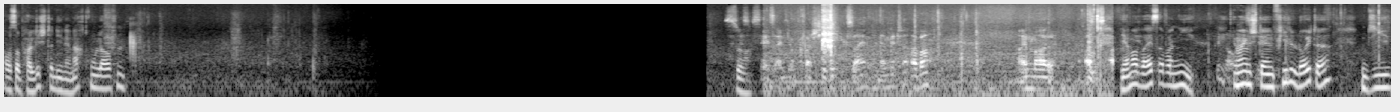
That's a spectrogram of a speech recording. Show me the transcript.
Außer ein paar Lichter, die in der Nacht rumlaufen. So. Das ist ja jetzt eigentlich auch Quatsch, hier wirklich sein in der Mitte, aber einmal alles ab. Ja, man weiß aber nie. Genau, Immerhin stellen viele Leute, die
